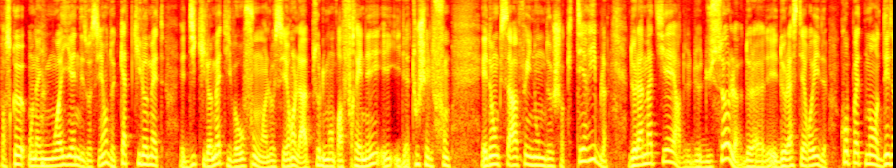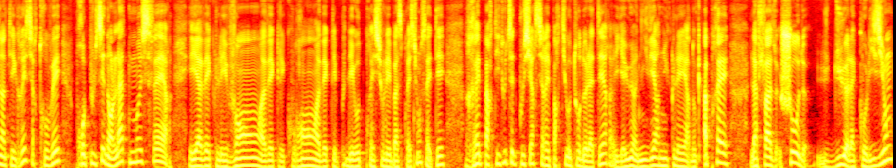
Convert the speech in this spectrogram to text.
parce qu'on a une moyenne des océans de 4 km. Et 10 km, il va au fond. hein. L'océan l'a absolument pas freiné et il a touché le fond. Et donc ça a fait une onde de choc terrible de la matière, du sol de et de l'astéroïde complètement désintégré s'est retrouvé propulsé dans l'atmosphère. Et avec les vents, avec les courants, avec les, hautes pressions, les basses pressions, ça a été réparti. Toute cette poussière s'est répartie autour de la Terre. Il y a eu un hiver nucléaire. Donc après la phase chaude due à la collision,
